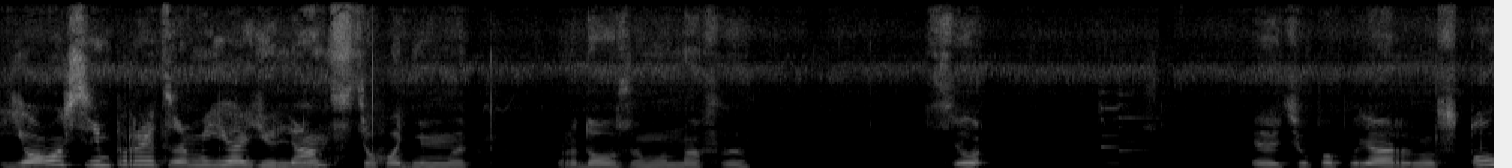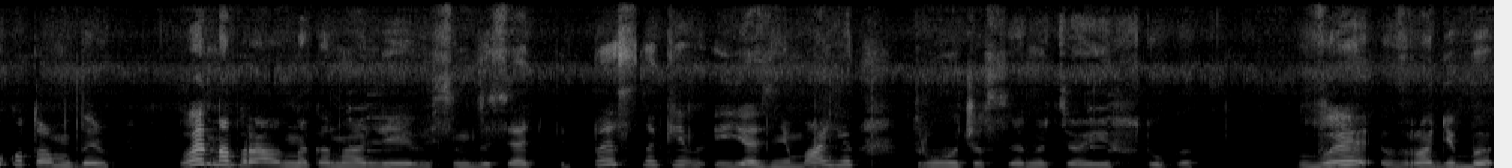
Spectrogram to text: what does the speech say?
Йо, всім привіт, вами я Юлян. Сьогодні ми продовжимо нашу цю, е, цю популярну штуку, там, де ви набрали на каналі 80 підписників, і я знімаю другу частину цієї штуки. Ви, вроді би,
